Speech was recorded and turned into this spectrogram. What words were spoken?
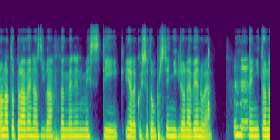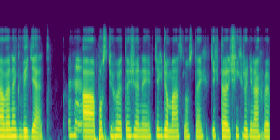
ona to právě nazývá feminine mystique, jelikož se tomu prostě nikdo nevěnuje. Mm-hmm. Není to navenek vidět. Mm-hmm. A postihujete ženy v těch domácnostech, v těch tradičních rodinách, ve,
